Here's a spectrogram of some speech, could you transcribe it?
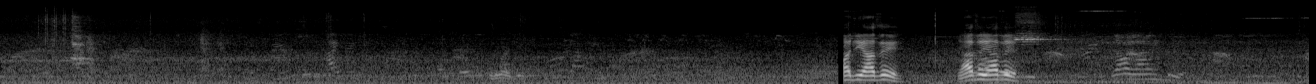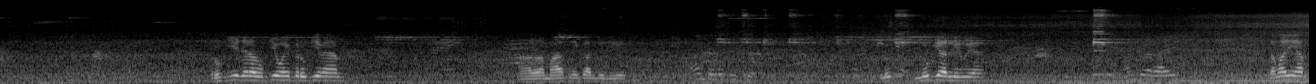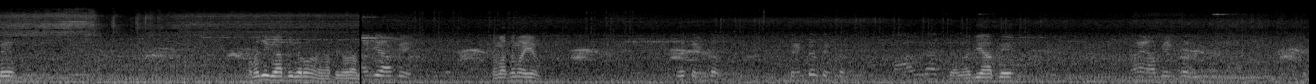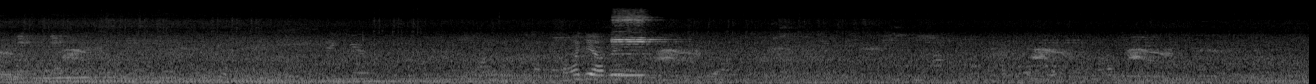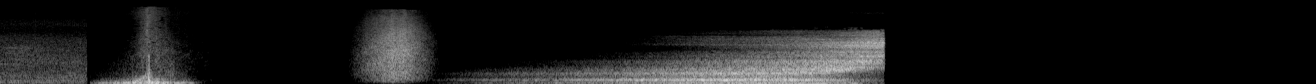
हाँ जी, यहाँ से। यहाँ से यहाँ से। रुकिए जरा, रुकिए, वहीं पे रुकिए मैम। हाँ थोड़ा मास्क निकाल दीजिए। लुक लुक यार ली हुई है समझिए यहाँ पे समझिए यहाँ पे करो ना यहाँ पे थोड़ा यहाँ पे समझ समझिए सेंटर सेंटर सेंटर समझिए यहाँ पे हाँ यहाँ पे एक समझिए यहाँ पे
